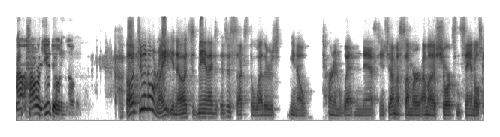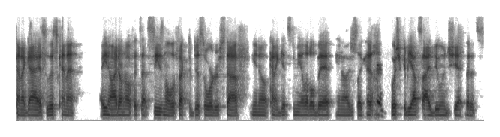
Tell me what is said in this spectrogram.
how, how are you doing though? Oh, doing all right. You know, it's man, I, it just sucks. The weather's you know turning wet and nasty and shit. I'm a summer, I'm a shorts and sandals kind of guy, so this kind of, you know, I don't know if it's that seasonal affective disorder stuff. You know, it kind of gets to me a little bit. You know, I just like, ugh, wish I could be outside doing shit, but it's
